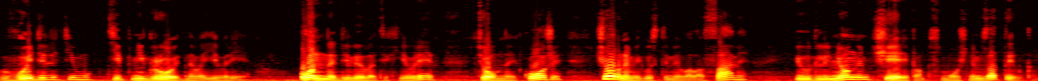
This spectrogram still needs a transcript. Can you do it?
выделить ему тип негроидного еврея. Он наделил этих евреев темной кожей, черными густыми волосами и удлиненным черепом с мощным затылком.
